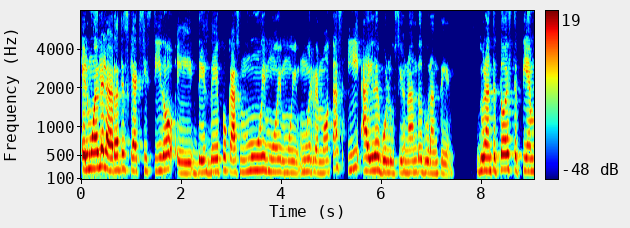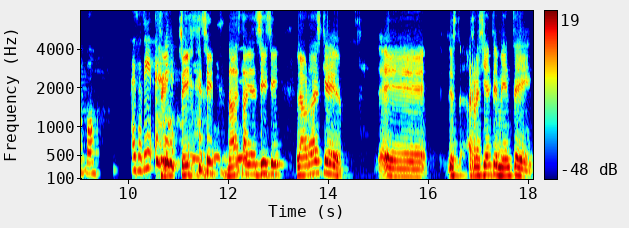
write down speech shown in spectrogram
el mueble, la verdad es que ha existido eh, desde épocas muy, muy, muy, muy remotas y ha ido evolucionando durante, durante todo este tiempo. ¿Es así? Sí, sí, sí. No, está bien, sí, sí. La verdad es que eh, recientemente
